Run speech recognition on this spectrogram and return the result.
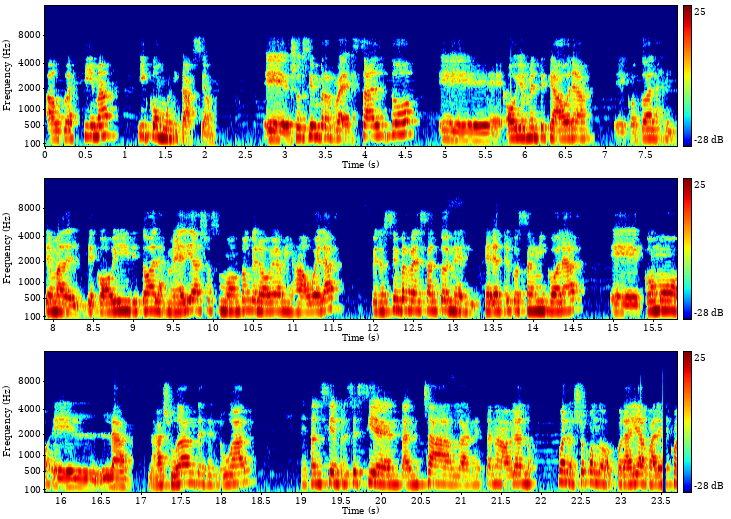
autoestima y comunicación. Eh, yo siempre resalto, eh, obviamente que ahora con todo el tema de COVID y todas las medidas, yo es un montón que no veo a mis abuelas, pero siempre resalto en el geriátrico San Nicolás cómo las, las ayudantes del lugar están siempre, se sientan, charlan, están hablando bueno, yo cuando por ahí aparezco,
